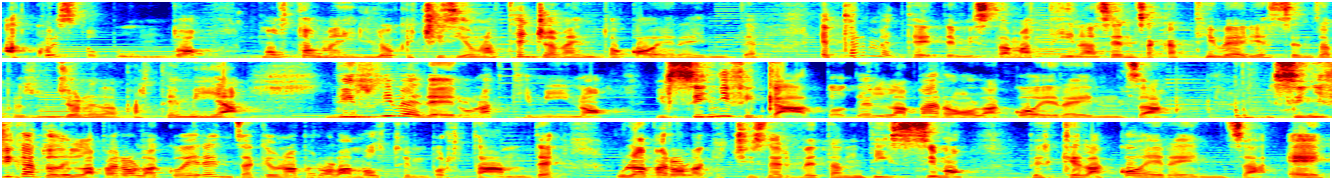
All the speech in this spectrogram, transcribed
a questo punto molto meglio che ci sia un atteggiamento coerente permettetemi stamattina, senza cattiveria e senza presunzione da parte mia, di rivedere un attimino il significato della parola coerenza. Il significato della parola coerenza che è una parola molto importante, una parola che ci serve tantissimo perché la coerenza è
